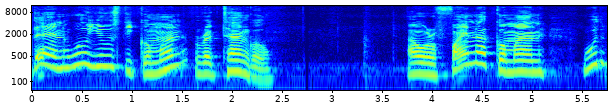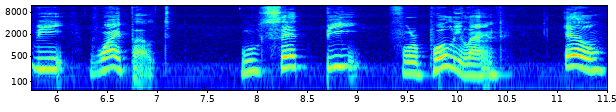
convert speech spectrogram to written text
Then we'll use the command rectangle. Our final command would be wipeout. We'll set P for polyline L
